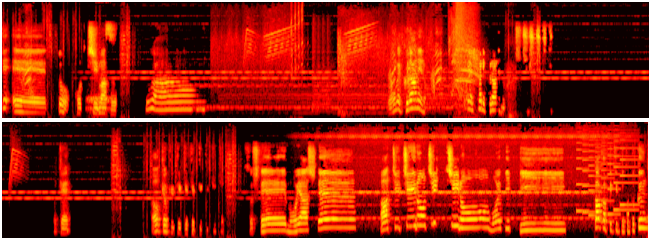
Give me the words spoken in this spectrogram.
で、えー、っと、こっちまず。うわー。おめえ食らわねえのか。やっぱり食らわねえのか。オッケー。オッケーオッケーオッケーオッケーオッケーオッケー。そして、燃やして、あちちのちっちの、燃えぴっぴー。パカピキプクプクン。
